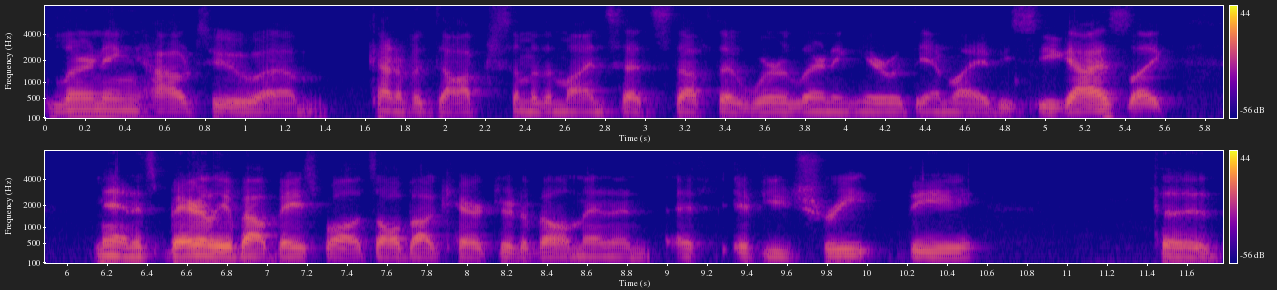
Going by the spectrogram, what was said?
learning how to um, kind of adopt some of the mindset stuff that we're learning here with the NYABC guys, like man, it's barely about baseball. It's all about character development. And if if you treat the the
